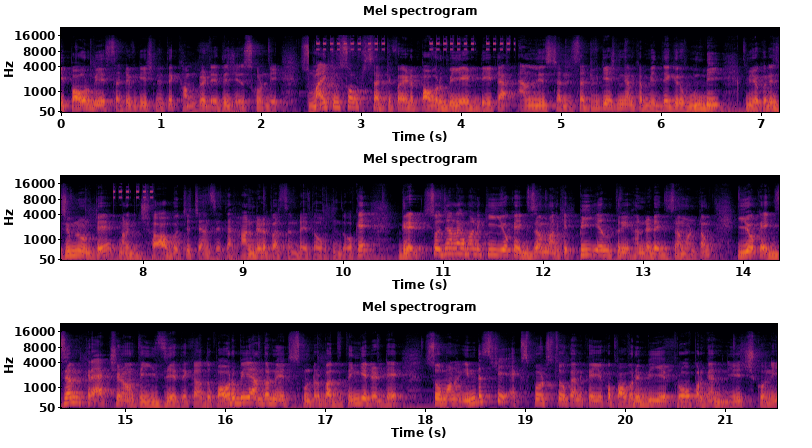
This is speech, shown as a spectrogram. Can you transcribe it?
ఈ పవర్ బిఐ సర్టిఫికేషన్ అయితే కంప్లీట్ అయితే చేసుకోండి. Microsoft certified power BI data analyst అనే సర్టిఫికేషన్ కనుక మీ దగ్గర ఉండి మీ యొక్క రెజ్యూమ్లో ఉంటే మనకి జాబ్ వచ్చే ఛాన్స్ అయితే హండ్రెడ్ పర్సెంట్ అయితే అవుతుంది ఓకే గ్రేట్ సో జనరల్గా మనకి ఈ యొక్క ఎగ్జామ్ మనకి పిఎల్ త్రీ హండ్రెడ్ ఎగ్జామ్ అంటాం. ఈ యొక్క ఎగ్జామ్ క్రాక్ చేయడం అంత ఈజీ అయితే కాదు. పవర్ బిఐ అందరూ నేర్చుకుంటారు బట్ థింగ్ ఏంటంటే సో మనం ఇండస్ట్రీ ఎక్స్పర్ట్స్తో కనుక ఈ యొక్క పవర్ బిఏ ప్రాపర్గా నేర్చుకొని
